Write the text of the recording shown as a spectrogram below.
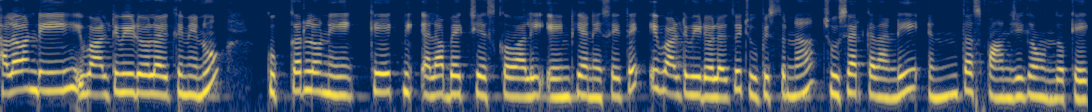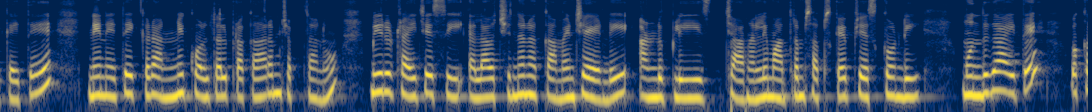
హలో అండి ఇవాళ వీడియోలో అయితే నేను కుక్కర్లోని కేక్ని ఎలా బేక్ చేసుకోవాలి ఏంటి అనేసి అయితే ఇవాళ వీడియోలో అయితే చూపిస్తున్నా. చూశారు కదండి ఎంత స్పాంజీగా ఉందో కేక్ అయితే. నేనైతే ఇక్కడ అన్ని కొలతల ప్రకారం చెప్తాను. మీరు ట్రై చేసి ఎలా వచ్చిందో నాకు కామెంట్ చేయండి. అండ్ ప్లీజ్ ఛానల్ని మాత్రం సబ్స్క్రైబ్ చేసుకోండి. ముందుగా అయితే ఒక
